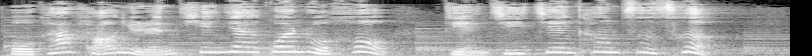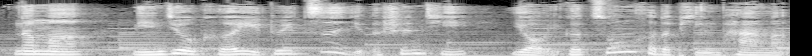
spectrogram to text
普康好女人。添加关注后，点击健康自测，那么您就可以对自己的身体有一个综合的评判了。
